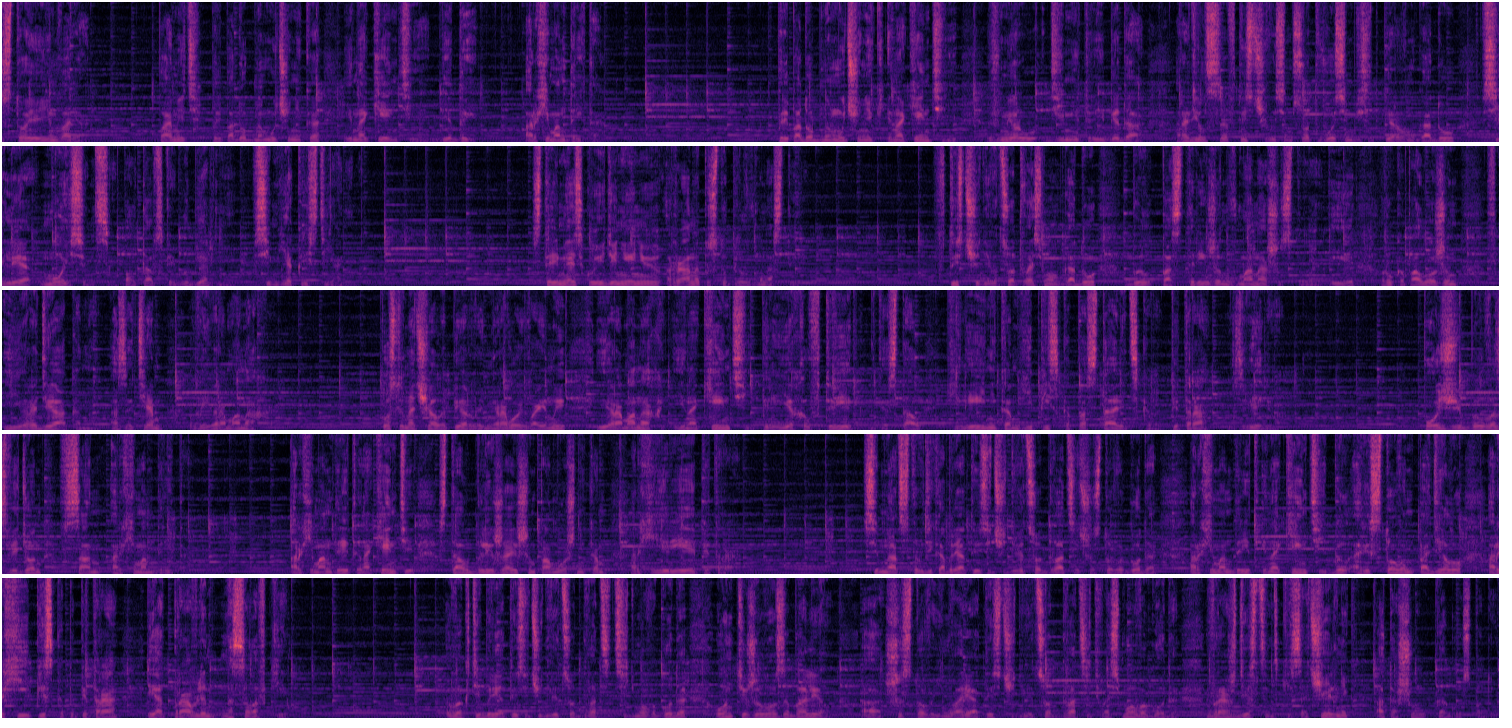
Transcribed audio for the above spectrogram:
6 января. Память преподобно-мученика Иннокентия, Беды, архимандрита. Преподобно-мученик Иннокентий в миру Дмитрий Беда родился в 1881 году в селе Мойсенцы Полтавской губернии в семье крестьянина. Стремясь к уединению, рано поступил в монастырь. В 1908 году был пострижен в монашество и рукоположен в иеродиакона, а затем в иеромонаха. После начала Первой мировой войны иеромонах Иннокентий переехал в Тверь, где стал келейником епископа Старицкого Петра Зверева. Позже был возведен в сан архимандрита. Архимандрит Иннокентий стал ближайшим помощником архиерея Петра. 17 декабря 1926 года архимандрит Иннокентий был арестован по делу архиепископа Петра и отправлен на Соловки. В октябре 1927 года он тяжело заболел, а 6 января 1928 года в рождественский сочельник отошел ко Господу.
